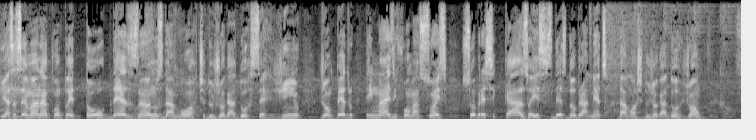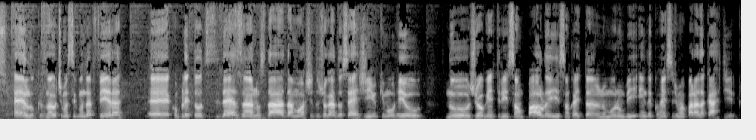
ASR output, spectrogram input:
E essa semana completou 10 anos da morte do jogador Serginho. João Pedro tem mais informações sobre esse caso, esses desdobramentos da morte do jogador. João? É, Lucas, na última segunda-feira é, completou-se 10 anos da, da morte do jogador Serginho, que morreu no jogo entre São Paulo e São Caetano, no Morumbi, em decorrência de uma parada cardíaca.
